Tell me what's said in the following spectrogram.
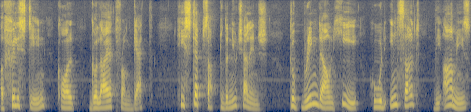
a Philistine called Goliath from Gath, he steps up to the new challenge to bring down he who would insult the armies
